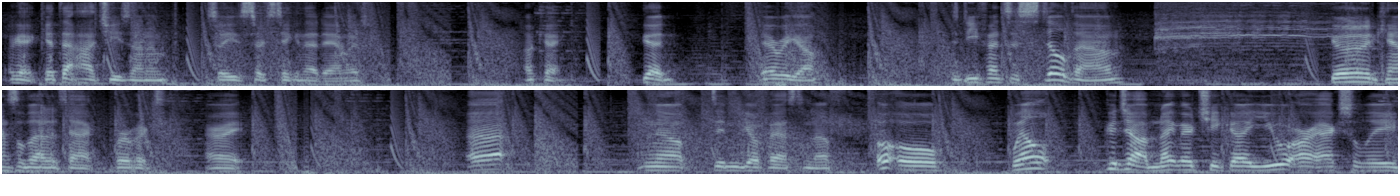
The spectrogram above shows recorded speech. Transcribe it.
Okay, get that hot cheese on him so he starts taking that damage. Okay, good. There we go. His defense is still down. Good, cancel that attack. Perfect. Alright. Uh, no, didn't go fast enough. Uh-oh. Well, good job, Nightmare Chica. You are actually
